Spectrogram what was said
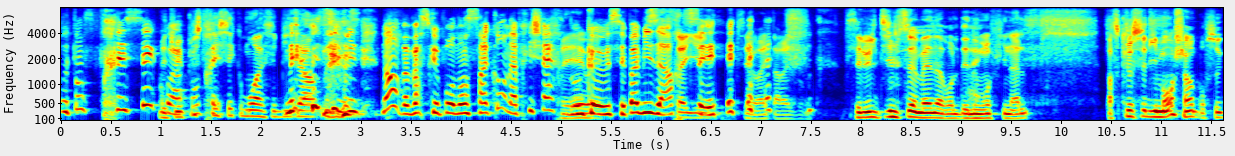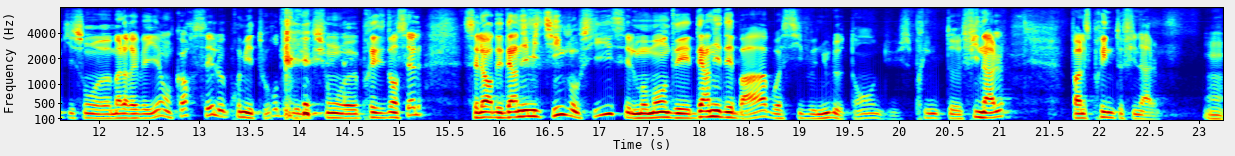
autant stressée. Mais tu es plus stressée que moi, c'est bizarre. non, bah parce que pendant 5 ans, on a pris cher. donc, euh, c'est pas bizarre. C'est vrai, t'as raison. C'est l'ultime semaine avant le dénouement final. Parce que ce dimanche, hein, pour ceux qui sont euh, mal réveillés encore, c'est le premier tour de l'élection euh, présidentielle. C'est l'heure des derniers meetings aussi, c'est le moment des derniers débats. Voici venu le temps du sprint final. Enfin, le sprint final. Hmm.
